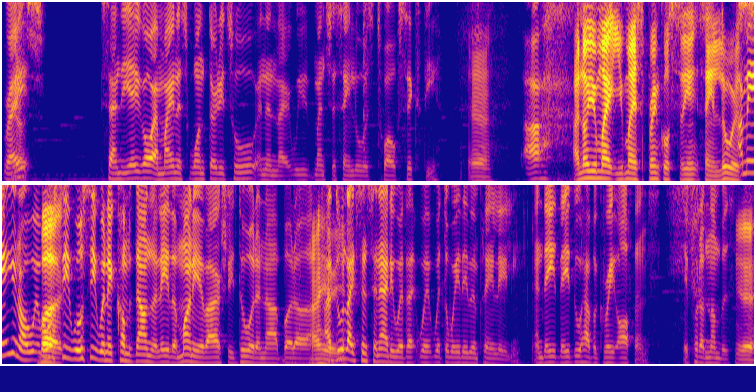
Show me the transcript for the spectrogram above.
right? Yes. San Diego at minus one thirty two, and then like we mentioned, St. Louis twelve sixty. Yeah. Uh, I know you might you might sprinkle St. Louis. I mean, you know, we'll see. We'll see when it comes down to lay the money if I actually do it or not. But uh, I I, do you. like Cincinnati with, with with the way they've been playing lately, and they they do have a great offense. They put up numbers. yeah,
